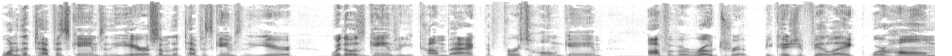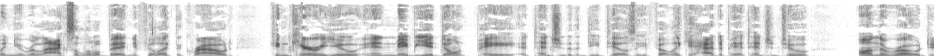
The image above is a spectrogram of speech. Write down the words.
one of the toughest games of the year, or some of the toughest games of the year, were those games where you come back the first home game off of a road trip because you feel like we're home and you relax a little bit and you feel like the crowd can carry you and maybe you don't pay attention to the details that you felt like you had to pay attention to on the road. Do,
